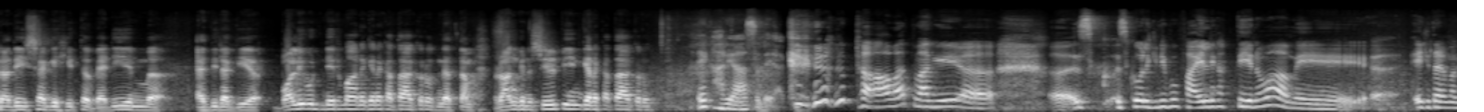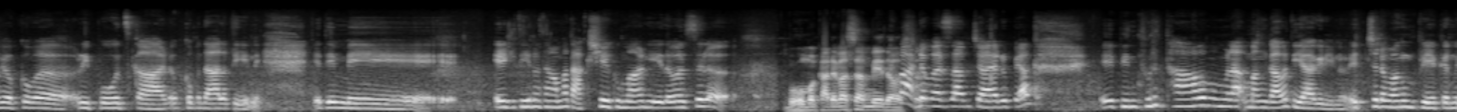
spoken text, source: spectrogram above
නදීශගේ හිත වැඩියෙන්ම ඇදිලා ගිය බොලිවුඩ් නිර්මාණ ගැන කතා කරොත් නැත්නම් රංගන ශිල්පීන් ගැන කතා කරොත් ඒක හරි ආස දෙයක්. තාවත් මගේ ස්කෝල ගිනිපු ෆයිල් එකක් තියෙනවා මේ ඒක තමයි මගේ ඔක්කොම රිපෝට්ස් කාඩ් ඔක්කොම දාලා තියෙන්නේ. ඉතින් මේ ඒක තියෙනවා තාමත් අක්ෂය කුමාර්ගේ දවස්වල බොහොම කඩවසම් මේ දවස් කඩවසම් ඡායරූපයක් ඒ පින්තූර තාම මම මං ගාව තියාගෙන ඉන්නවා. එච්චර මං ප්‍රිය කරන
